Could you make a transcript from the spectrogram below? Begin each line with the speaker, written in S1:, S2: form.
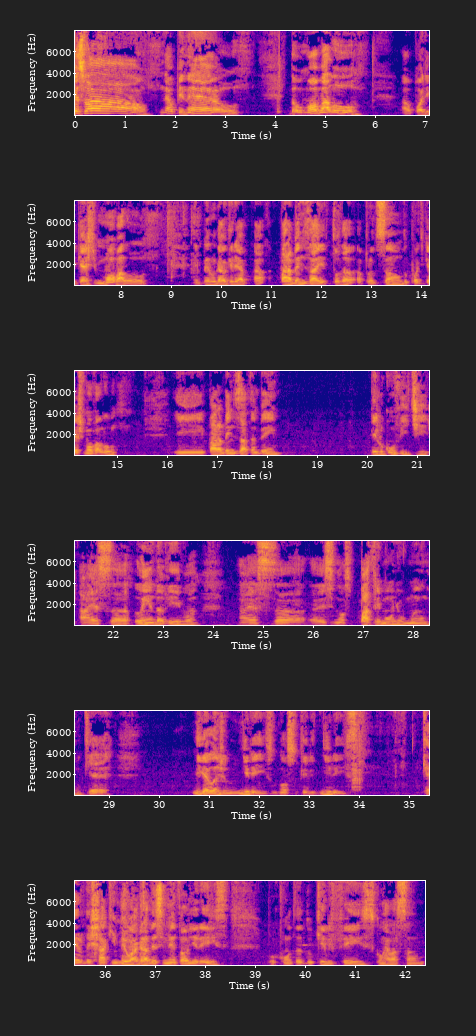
S1: Pessoal! Nel Pinel, dou maior valor ao podcast Mó Valor. Em primeiro lugar, eu queria a, parabenizar toda a produção do podcast Mó Valor e parabenizar também pelo convite a essa lenda viva, a, essa, a esse nosso patrimônio humano que é Miguel Ângelo Nireis, o nosso querido Nireis. Quero deixar aqui meu agradecimento ao Nireis por conta do que ele fez com relação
